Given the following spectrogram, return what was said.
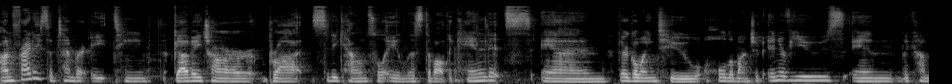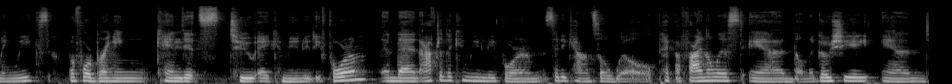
On Friday, September 18th, GovHR brought City Council a list of all the candidates, and they're going to hold a bunch of interviews in the coming weeks before bringing candidates to a community forum. And then after the community forum, City Council will pick a finalist and they'll negotiate, and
